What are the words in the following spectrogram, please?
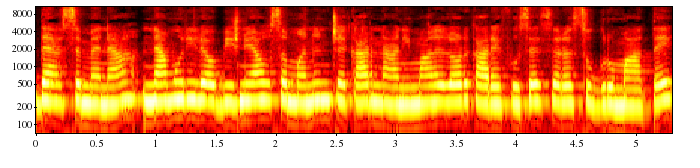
De asemenea, neamurile obișnuiau să mănânce carnea animalelor care fusese răsugrumate,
